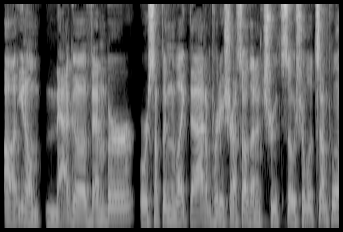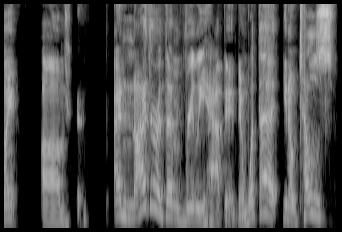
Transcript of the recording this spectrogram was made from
uh, you know, MAGA Vember or something like that. I'm pretty sure I saw that on Truth Social at some point. Um, and neither of them really happened. And what that, you know, tells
